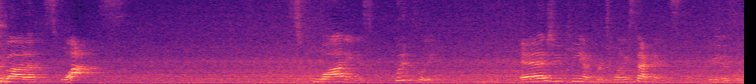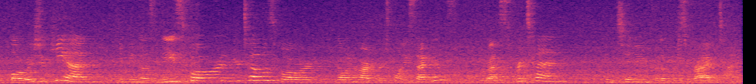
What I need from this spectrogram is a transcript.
Tabata squats. Squatting as quickly as you can for 20 seconds. Getting as low as you can, keeping those knees forward and your toes forward, going hard for 20 seconds, rest for 10, continue for the prescribed time.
